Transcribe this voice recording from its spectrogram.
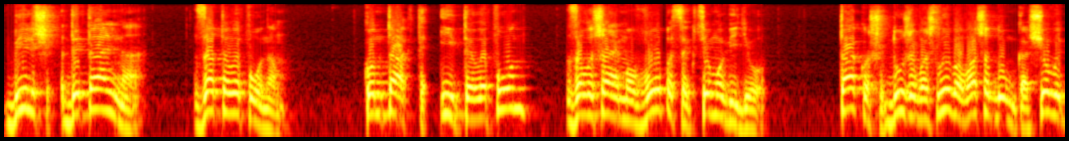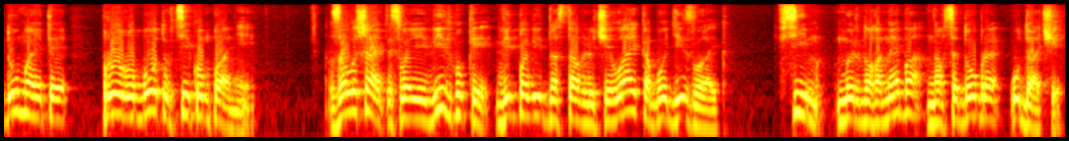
Більш детально за телефоном. Контакт і телефон залишаємо в описі к цьому відео. Також дуже важлива ваша думка, що ви думаєте про роботу в цій компанії. Залишайте свої відгуки, відповідно ставлячи лайк або дізлайк. Всім мирного неба, на все добре, удачі!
